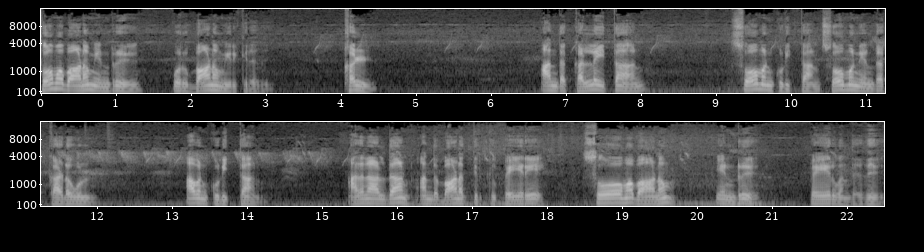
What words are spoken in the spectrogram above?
சோமபானம் என்று ஒரு பானம் இருக்கிறது. கல் அந்த கல்லைத்தான் சோமன் குடித்தான். சோமன் என்ற கடவுள் அவன் குடித்தான். அதனால்தான் அந்த பானத்திற்கு பெயரே சோமபானம் என்று பெயர் வந்தது.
